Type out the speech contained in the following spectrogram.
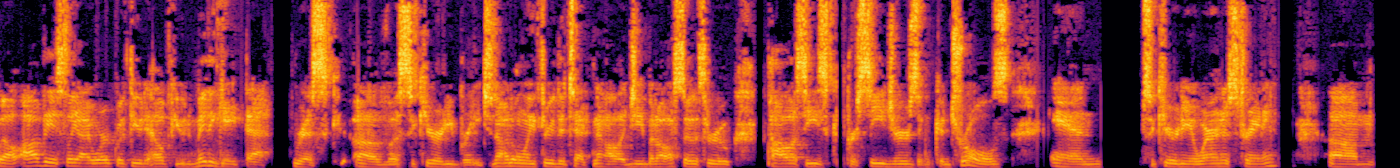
Well, obviously, I work with you to help you to mitigate that risk of a security breach, not only through the technology, but also through policies, procedures, and controls and security awareness training. Um,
